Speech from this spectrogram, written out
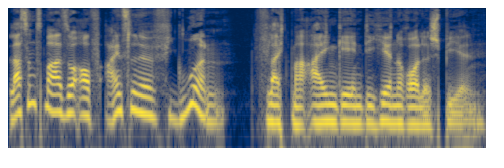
Lass uns mal so auf einzelne Figuren vielleicht mal eingehen, die hier eine Rolle spielen.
